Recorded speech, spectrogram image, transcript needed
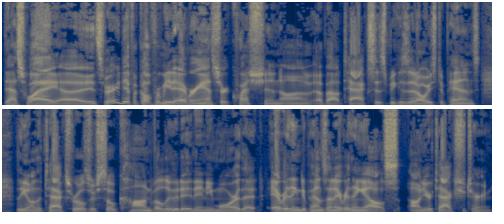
that's why uh, it's very difficult for me to ever answer a question on about taxes because it always depends. You know, the tax rules are so convoluted anymore that everything depends on everything else on your tax return.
